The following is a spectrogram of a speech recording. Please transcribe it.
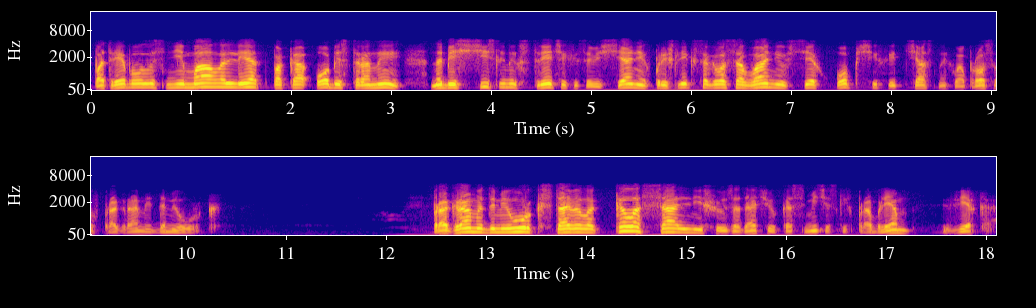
Потребовалось немало лет, пока обе страны на бесчисленных встречах и совещаниях пришли к согласованию всех общих и частных вопросов в программе «Демиург». Программа «Демиург» ставила колоссальнейшую задачу космических проблем века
